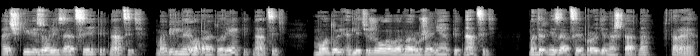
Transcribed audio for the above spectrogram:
очки визуализации 15, мобильная лаборатория 15, модуль для тяжелого вооружения 15. Модернизация пройдена штатно, вторая.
